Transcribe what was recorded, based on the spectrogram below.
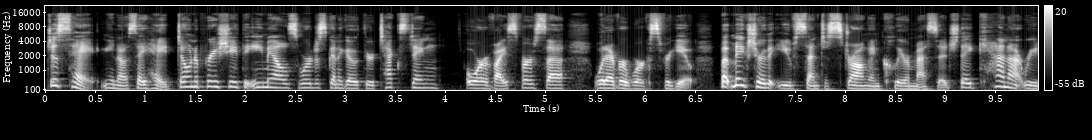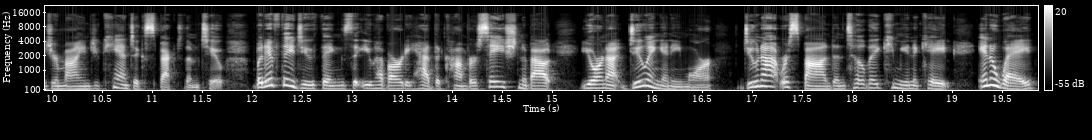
Just hey, you know, say, hey, don't appreciate the emails. We're just going to go through texting or vice versa, whatever works for you. But make sure that you've sent a strong and clear message. They cannot read your mind. You can't expect them to. But if they do things that you have already had the conversation about you're not doing anymore, do not respond until they communicate in a way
